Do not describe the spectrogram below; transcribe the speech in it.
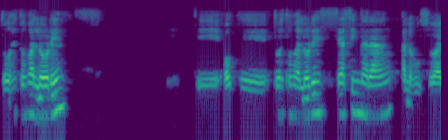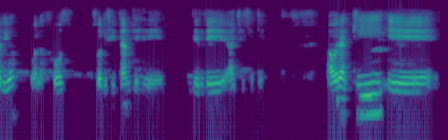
Todos estos valores este, eh, todos estos valores se asignarán a los usuarios o a los hosts solicitantes de, del DHCP. Ahora aquí eh,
